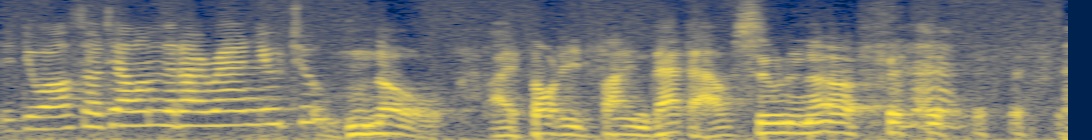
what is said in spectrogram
Did you also tell him that I ran you too? No, I thought he'd find that out soon enough.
